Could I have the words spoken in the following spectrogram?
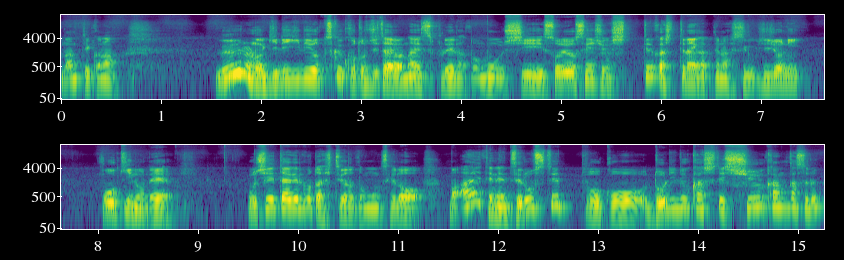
なんていうかなルールのギリギリをつくこと自体はナイスプレーだと思うしそれを選手が知ってるか知ってないかっていうのは非常に大きいので教えてあげることは必要だと思うんですけど、まあ、あえてねゼロステップをこうドリル化して習慣化する、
